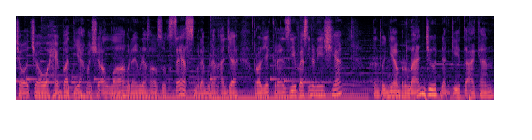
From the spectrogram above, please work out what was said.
cowok-cowok hebat ya, Masya Allah, mudah-mudahan selalu sukses, mudah-mudahan aja Project Crazy Fest Indonesia tentunya berlanjut dan kita akan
